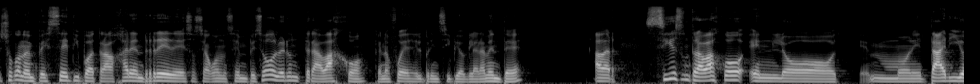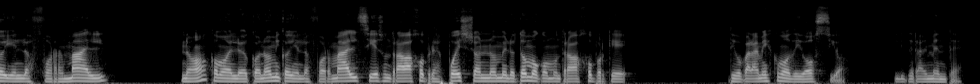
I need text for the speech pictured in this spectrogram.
yo cuando empecé tipo a trabajar en redes, o sea, cuando se empezó a volver un trabajo, que no fue desde el principio claramente, a ver, sí es un trabajo en lo monetario y en lo formal, ¿no? Como en lo económico y en lo formal, sí es un trabajo, pero después yo no me lo tomo como un trabajo porque, digo, para mí es como de ocio, literalmente.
